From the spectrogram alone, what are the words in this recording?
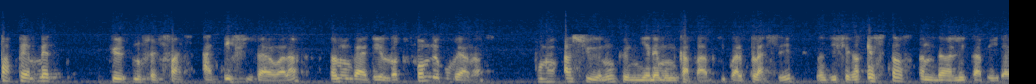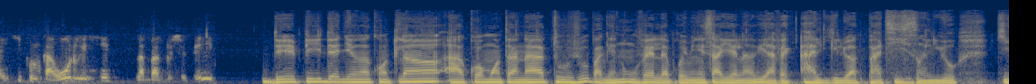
pas permettre que nous fassions face à défis, voilà, on nous garder l'autre forme de gouvernance pour nous assurer nous, que nous y des gens capables qui peuvent le placer dans différentes instances dans l'État pays d'Haïti pour nous redresser la base de ce pays. Depi denye renkont lan, akor Montana toujou pa gen nouvel Premier Ministre Ariel Henry avek Ali Lou ak patizan li yo ki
